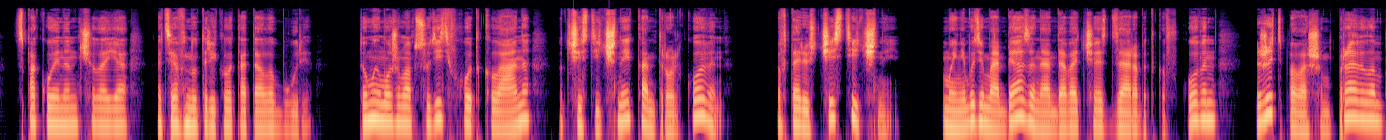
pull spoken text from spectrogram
— спокойно начала я, хотя внутри клокотала буря, то мы можем обсудить вход клана под частичный контроль Ковена. Повторюсь, частичный. Мы не будем обязаны отдавать часть заработков в Ковен, жить по вашим правилам,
